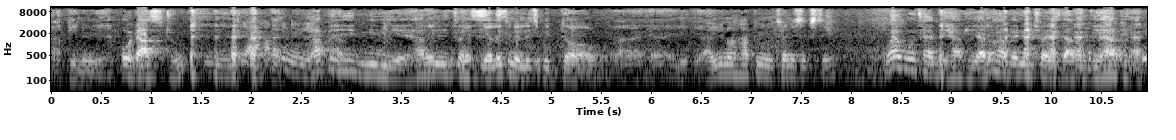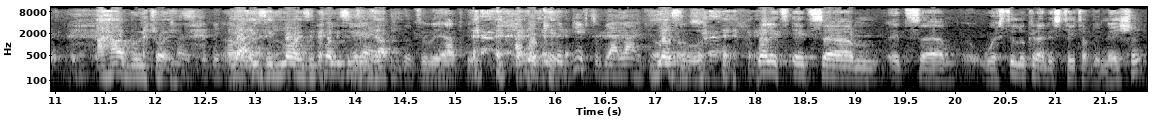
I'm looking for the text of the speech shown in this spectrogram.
Happy New Year. Oh, that's true. Yeah, happy New Year. Happy New Year. Happy You're, 2016. you're looking a little bit dull. Uh, are you not happy with 2016? Why won't I be happy? I don't have any choice that to be happy. I have no choice. to Yeah, it's a law, it's a policy to be happy. To be happy. And it is a gift to be alive. Yes, well, it's it's um, it's um, we're still looking at the state of the nation,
